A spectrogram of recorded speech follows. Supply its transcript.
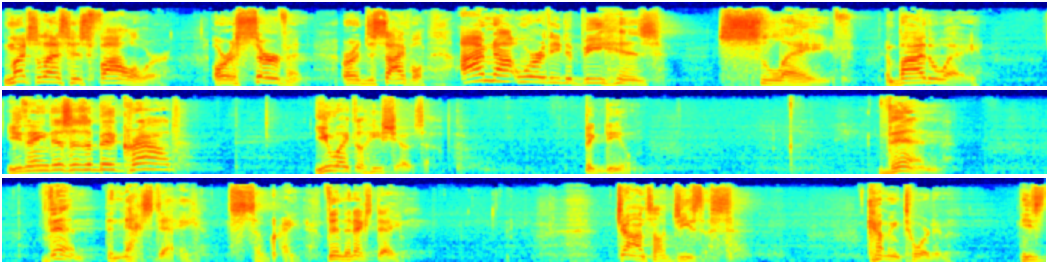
much less his follower or a servant or a disciple. I'm not worthy to be his slave. And by the way, you think this is a big crowd? You wait till he shows up. Big deal. Then, then the next day, so great. Then the next day, John saw Jesus coming toward him. He's,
